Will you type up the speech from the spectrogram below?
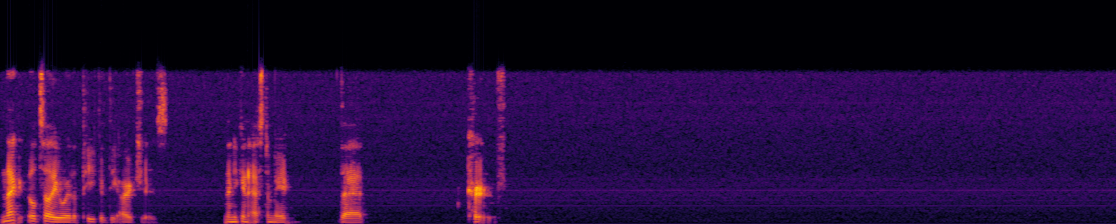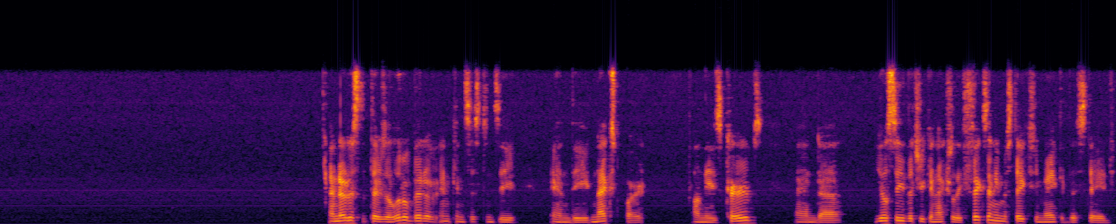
and that will tell you where the peak of the arch is. Then you can estimate that curve. I noticed that there's a little bit of inconsistency in the next part on these curves and uh, you'll see that you can actually fix any mistakes you make at this stage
